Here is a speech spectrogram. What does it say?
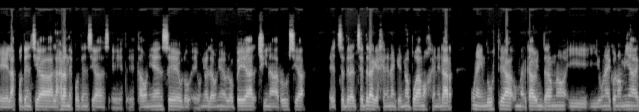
eh, las potencias, las grandes potencias eh, estadounidense, Euro- eh, Unión, la Unión Europea, China, Rusia, etcétera, etcétera, que generan que no podamos generar una industria, un mercado interno y, y una economía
